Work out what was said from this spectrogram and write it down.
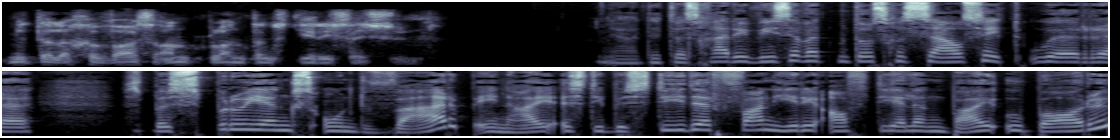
met hulle gewasaanplantings deur die seisoen. Ja, dit was Gary Wiese wat met ons gesels het oor uh, besproeiingsontwerp en hy is die bestuurder van hierdie afdeling by Ubaro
